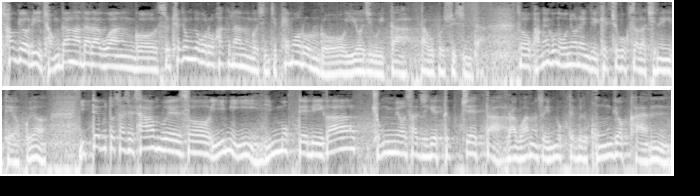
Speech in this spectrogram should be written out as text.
처결이 정당하다라고 하는 것을 최종적으로 확인하는 것이 이제 폐모론으로 이어지고 있다라고 볼 수 있습니다. 그래서 광해군 5년에 이제 개축옥사가 진행이 되었고요. 이때부터 사실 사안부에서 이미 임목대비가 종묘사직에 득지했다라고 하면서 임목대비를 공격한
